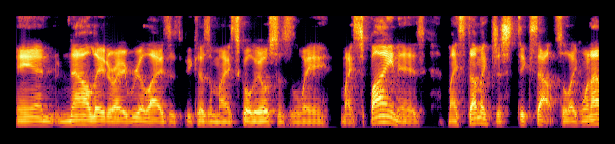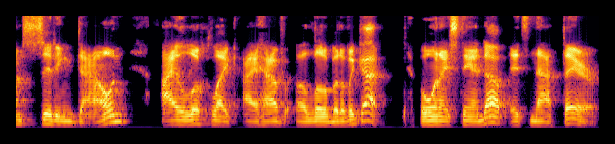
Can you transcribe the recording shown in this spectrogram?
And now later I realize it's because of my scoliosis, and the way my spine is, my stomach just sticks out. So like when I'm sitting down, I look like I have a little bit of a gut. But when I stand up, it's not there.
